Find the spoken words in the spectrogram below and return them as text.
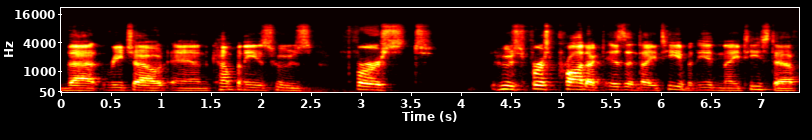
that reach out and companies whose first whose first product isn't IT but need an IT staff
